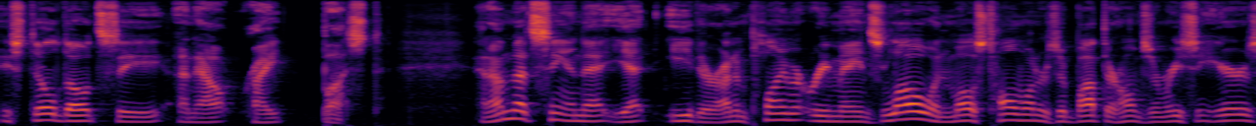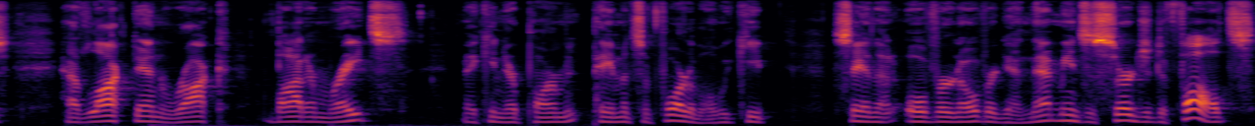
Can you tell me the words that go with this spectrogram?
they still don't see an outright bust. And I'm not seeing that yet either. Unemployment remains low, and most homeowners who bought their homes in recent years have locked in rock bottom rates, making their payments affordable. We keep saying that over and over again. That means a surge of defaults,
